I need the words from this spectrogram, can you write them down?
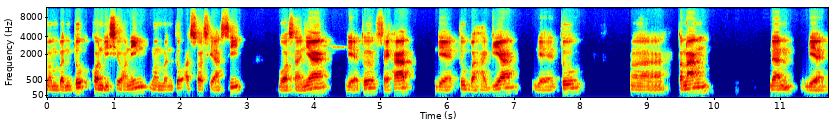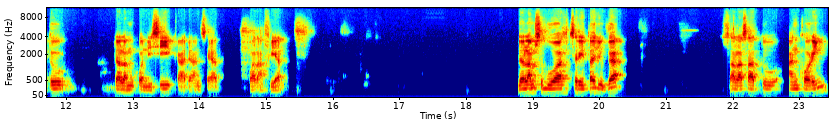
membentuk conditioning, membentuk asosiasi bahwasanya dia itu sehat, dia itu bahagia, dia itu uh, tenang, dan dia itu dalam kondisi keadaan sehat walafiat. Dalam sebuah cerita juga salah satu anchoring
